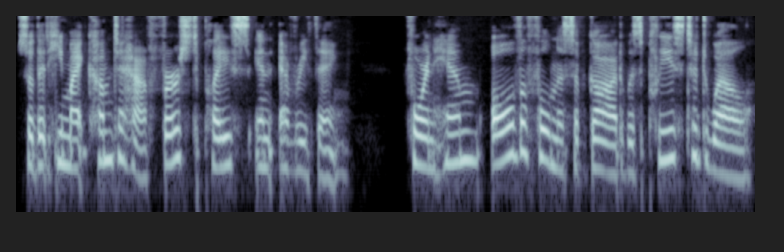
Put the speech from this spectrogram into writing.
so that he might come to have first place in everything. For in him all the fullness of God was pleased to dwell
